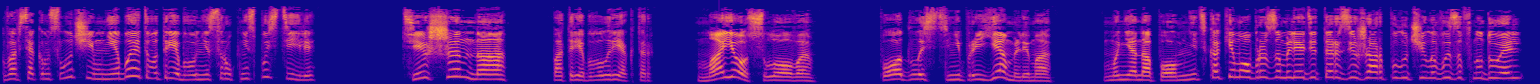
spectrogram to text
Во всяком случае, мне бы этого требования с рук не спустили. «Тишина!» — потребовал ректор. «Мое слово! Подлость неприемлема. Мне напомнить, каким образом леди Терзижар получила вызов на дуэль?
